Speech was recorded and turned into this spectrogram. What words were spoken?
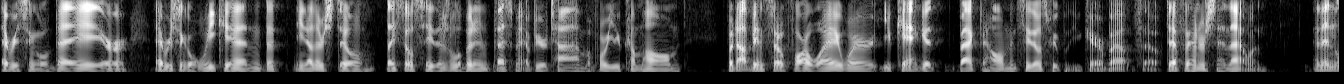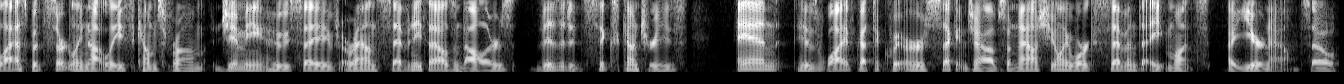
every single day or every single weekend. That you know, there's still they still see there's a little bit of investment of your time before you come home, but not being so far away where you can't get back to home and see those people you care about. So definitely understand that one. And then last but certainly not least comes from Jimmy, who saved around $70,000, visited six countries, and his wife got to quit her second job. So now she only works seven to eight months a year now. So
